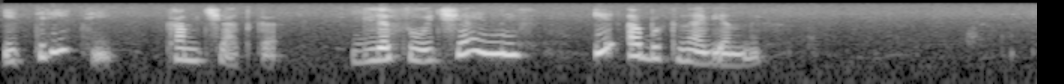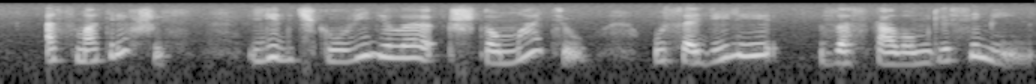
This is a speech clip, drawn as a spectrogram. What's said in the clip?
и третий Камчатка для случайных и обыкновенных. Осмотревшись, Лидочка увидела, что Матю усадили за столом для семейных.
